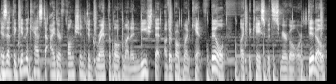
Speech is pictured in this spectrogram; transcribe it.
is that the gimmick has to either function to grant the Pokemon a niche that other Pokemon can't fill, like the case with Smeargle or Ditto,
